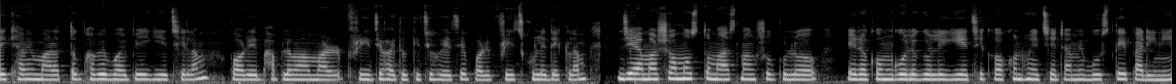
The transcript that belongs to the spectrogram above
দেখে আমি মারাত্মকভাবে ভয় পেয়ে গিয়েছিলাম। পরে ভাবলাম আমার ফ্রিজে হয়তো কিছু হয়েছে, পরে ফ্রিজ খুলে দেখলাম। যে আমার সমস্ত মাছ মাংসগুলো এরকম গলে গলে গিয়েছে, কখন হয়েছে এটা আমি বুঝতেই পারিনি।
